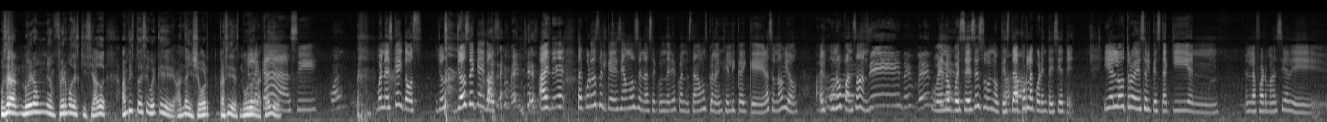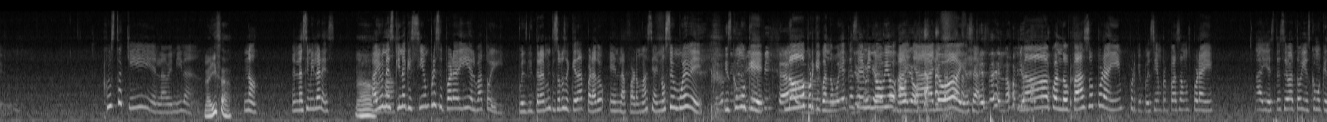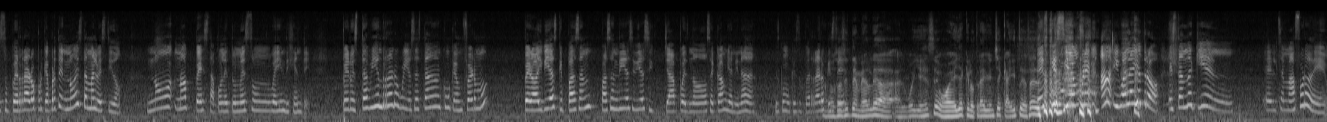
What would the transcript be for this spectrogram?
O sea, no era un enfermo desquiciado. ¿Han visto a ese güey que anda en short, casi desnudo en de la calle? sí. ¿Cuál? Bueno, es que hay dos. Yo, yo sé que hay dos. Ay, eh, ¿Te acuerdas el que decíamos en la secundaria cuando estábamos con Angélica y que era su novio? El uno panzón. Sí, no inventes. Bueno, pues ese es uno que está por la 47. Y el otro es el que está aquí en, en la farmacia de... Justo aquí en la avenida. La Isa. No, en las similares. Ah. Hay una Ajá. esquina que siempre se para ahí el vato y pues literalmente solo se queda parado en la farmacia y no se mueve. Y es como que fijado. no, porque cuando voy a casa Yo de mi novio, novio. allá yo voy, o sea, Ese es el novio. no, cuando paso por ahí, porque pues siempre pasamos por ahí, ahí está ese vato y es como que súper raro, porque aparte no está mal vestido, no, no apesta, ponle tú, no es un güey indigente, pero está bien raro, güey, o sea, está como que enfermo, pero hay días que pasan, pasan días y días y ya pues no se cambia ni nada, es como que súper raro que No esté... sé si temerle a- al güey ese o a ella que lo trae bien checadito, ya sabes. Es que siempre. Ah, igual hay otro. Estando aquí en el semáforo de.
